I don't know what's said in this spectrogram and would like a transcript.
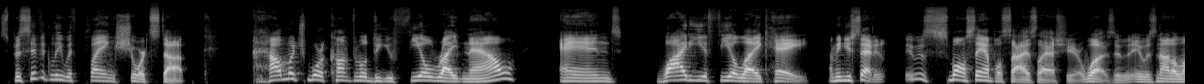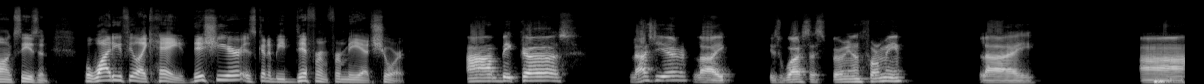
specifically with playing shortstop, how much more comfortable do you feel right now? And why do you feel like, hey, I mean, you said it, it was small sample size last year. It was. It, it was not a long season. But why do you feel like, hey, this year is going to be different for me at short? Um, because last year, like it was experience for me. Like uh,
